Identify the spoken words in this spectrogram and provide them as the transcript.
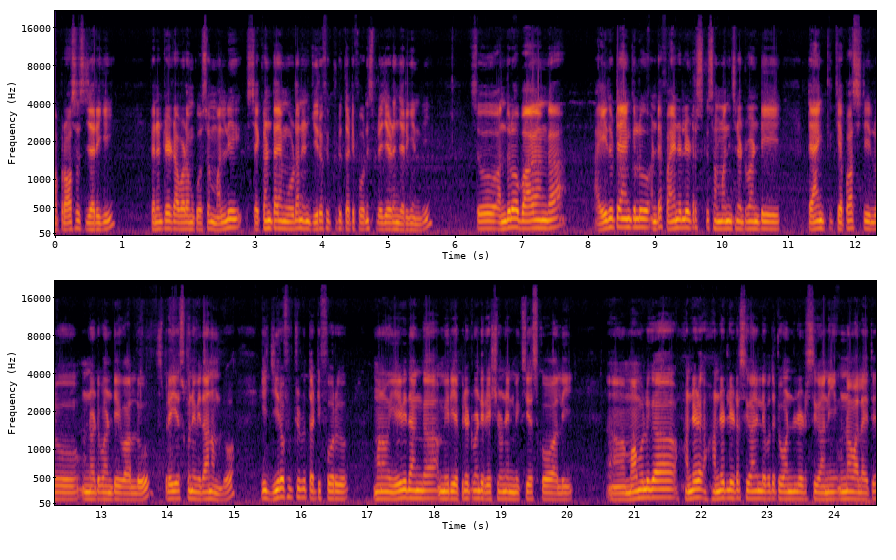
ఆ ప్రాసెస్ జరిగి పెనట్రేట్ అవ్వడం కోసం మళ్ళీ సెకండ్ టైం కూడా నేను జీరో ఫిఫ్టీ టు థర్టీ ఫోర్ని స్ప్రే చేయడం జరిగింది. సో అందులో భాగంగా ఐదు ట్యాంకులు అంటే ఫైవ్ హండ్రెడ్ లీటర్స్కి సంబంధించినటువంటి ట్యాంక్ కెపాసిటీలో ఉన్నటువంటి వాళ్ళు స్ప్రే చేసుకునే విధానంలో ఈ zero fifty two thirty four మనం ఏ విధంగా మీరు చెప్పినటువంటి రేషియో నేను మిక్స్ చేసుకోవాలి? మామూలుగా హండ్రెడ్ హండ్రెడ్ లీటర్స్ కానీ లేకపోతే టూ హండ్రెడ్ లీటర్స్ కానీ ఉన్న వాళ్ళైతే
